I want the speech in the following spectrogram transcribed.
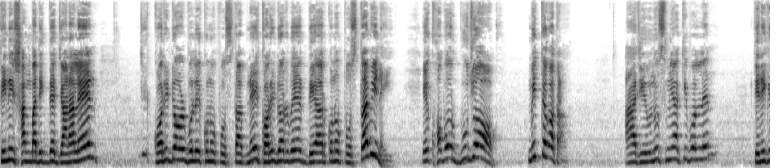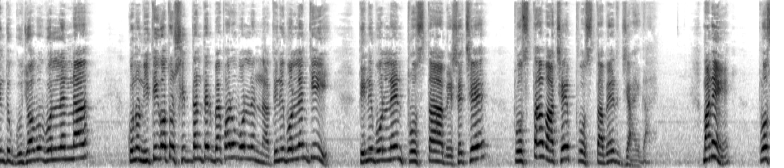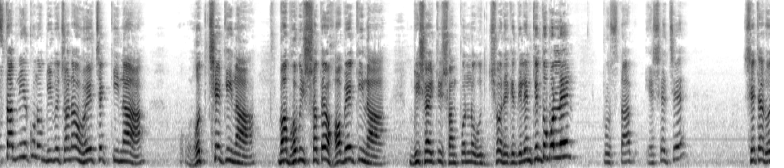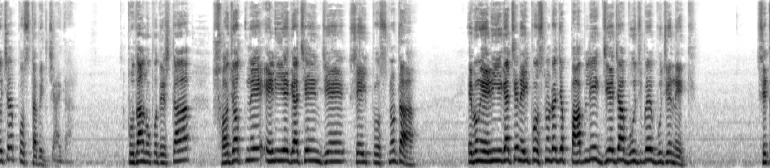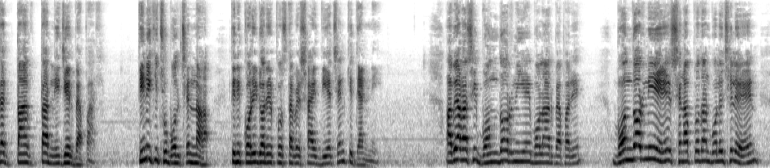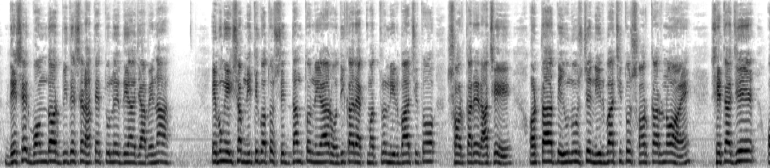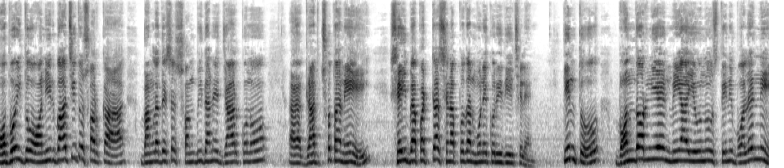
তিনি সাংবাদিকদের জানালেন যে করিডর বলে কোনো প্রস্তাব নেই করিডরের দেওয়ার কোনো প্রস্তাবই নেই। এ খবর গুজব, মিথ্যে কথা। আজ ইউনুস মিয়া কি বললেন? তিনি কিন্তু গুজবও বললেন না। কোনো নীতিগত সিদ্ধান্তের ব্যাপারও বললেন না। তিনি বললেন কি? তিনি বললেন, প্রস্তাব এসেছে, প্রস্তাব আছে প্রস্তাবের জায়গায়। মানে প্রস্তাব নিয়ে কোনো বিবেচনা হয়েছে কি না, হচ্ছে কি না, বা ভবিষ্যতে হবে কি না, বিষয়টি সম্পূর্ণ উচ্চ রেখে দিলেন, কিন্তু বললেন, প্রস্তাব এসেছে, সেটা রয়েছে প্রস্তাবের জায়গা। প্রধান উপদেষ্টা সযত্নে এড়িয়ে গেছেন যে সেই প্রশ্নটা এবং এড়িয়ে গেছেন এই প্রশ্নটা যে পাবলিক যে যা বুঝবে বুঝে নেক। সেটা তার তার নিজের ব্যাপার। তিনি কিছু বলছেন না, তিনি করিডোরের প্রস্তাবে সায় দিয়েছেন কি দেননি। আবার আসি বন্দর নিয়ে বলার ব্যাপারে। বন্দর নিয়ে সেনাপ্রধান বলেছিলেন দেশের বন্দর বিদেশের হাতে তুলে দেয়া যাবে না। এবং এইসব নীতিগত সিদ্ধান্ত নেয়ার অধিকার একমাত্র নির্বাচিত সরকারের আছে। অর্থাৎ ইউনুস যে নির্বাচিত সরকার নয়, সেটা যে অবৈধ, অনির্বাচিত সরকার, বাংলাদেশের সংবিধানে যার কোনো গ্রাহ্যতা নেই, সেই ব্যাপারটা সেনাপ্রধান মনে করিয়ে দিয়েছিলেন। কিন্তু বন্দর নিয়ে মিয়া ইউনুস, তিনি বলেননি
